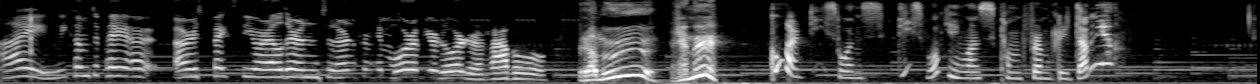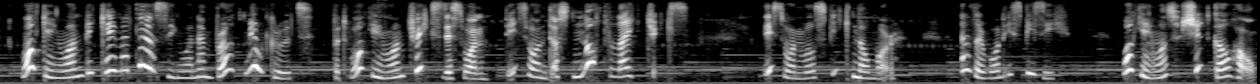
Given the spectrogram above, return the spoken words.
Aye, we come to pay our, our respects to your elder and to learn from him more of your lord, Rabo. Ramu! Ramu! Who are these ones? These walking ones come from Gridania? Walking one became a dancing one and brought milk roots. But walking one tricks this one. This one does not like tricks. This one will speak no more. Elder one is busy. Walking ones should go home.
